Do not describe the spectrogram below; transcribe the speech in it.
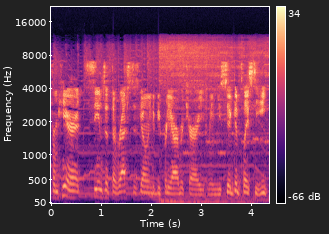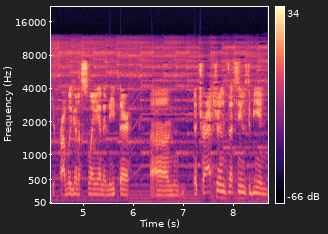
from here, it seems that the rest is going to be pretty arbitrary. I mean, you see a good place to eat, you're probably going to swing in and eat there. Um, attractions, that seems to be an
